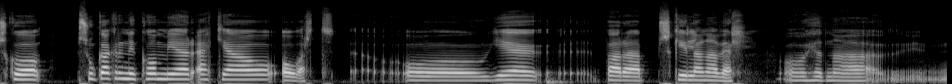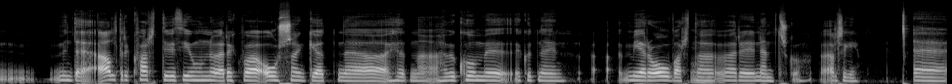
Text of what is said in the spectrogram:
Sko Svo gaggrinni kom mér ekki á óvart og ég bara skila hana vel og hérna myndi aldrei kvarti við því hún er eitthvað ósangjötn eða hérna hafi komið einhvern veginn mér á óvart mm. að veri nefnd sko, alls ekki. Eh,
